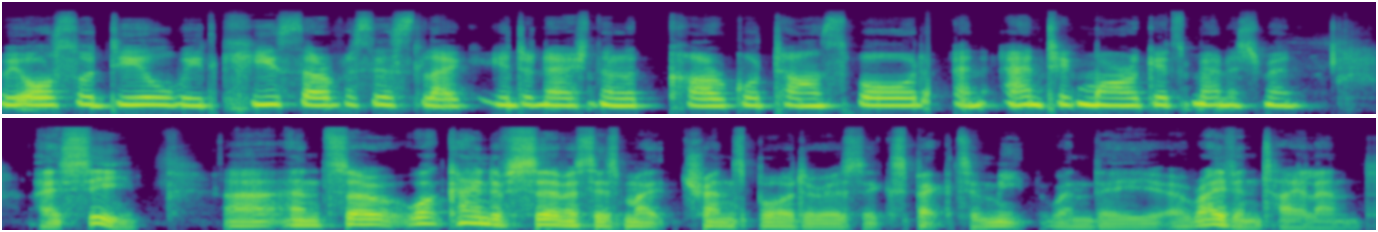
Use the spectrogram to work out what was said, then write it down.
we also deal with key services like international cargo transport and antique market management. I see. Uh, and so, what kind of services might transporters expect to meet when they arrive in Thailand?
